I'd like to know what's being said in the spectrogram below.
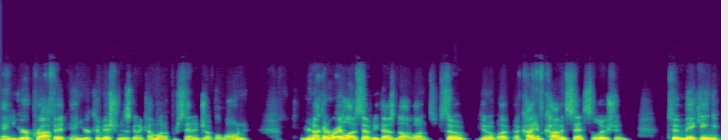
and your profit and your commission is going to come on a percentage of the loan, you're not going to write a lot of $70,000 loans. So, you know, a, a kind of common sense solution to making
